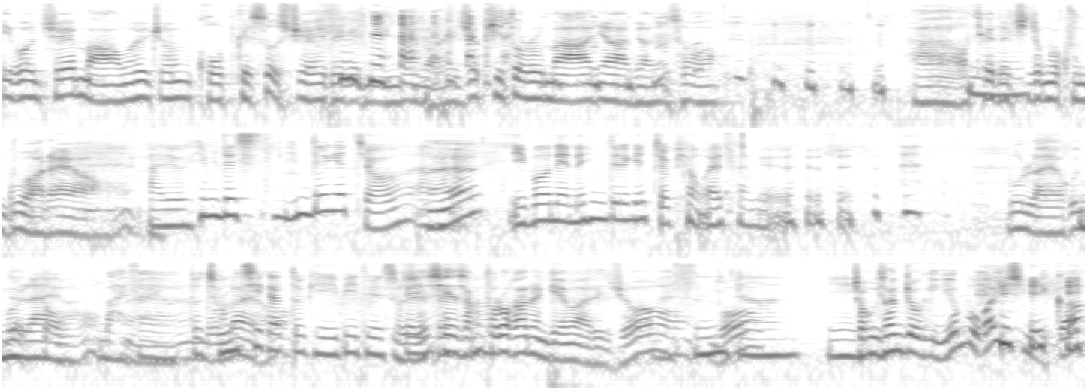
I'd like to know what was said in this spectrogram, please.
이번 주에 마음을 좀 곱게 써주셔야 되겠는데 말이죠. 기도를 많이 하면서 아 어떻게 네. 될지 정말 궁금하네요. 아유 힘들 힘들겠죠. 아, 네? 이번에는 힘들겠죠 평화상은. 몰라요. 근데 몰라요. 또 맞아요. 네, 또 정치가 몰라요. 또 개입이 될 수가 있어서. 세상 돌아가는 게 말이죠. 맞습니다. 뭐 예. 정상적인 게 뭐가 있습니까?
